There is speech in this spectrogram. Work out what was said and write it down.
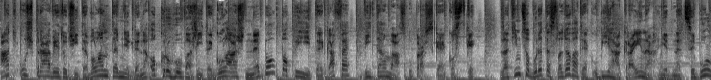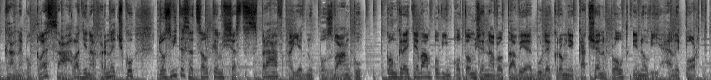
Ať už právě točíte volantem někde na okruhu, vaříte guláš nebo popíjíte kafe, vítám vás u Pražské kostky. Zatímco budete sledovat, jak ubíhá krajina, hnědne cibulka nebo klesá hladina v hrnečku, dozvíte se celkem šest zpráv a jednu pozvánku. Konkrétně vám povím o tom, že na Vltavě bude kromě kačen plout i nový heliport.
